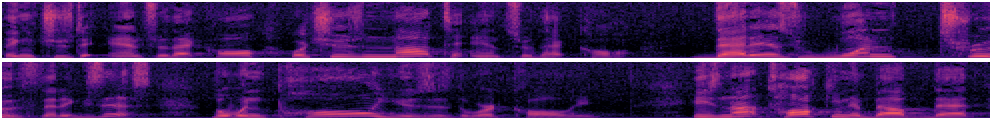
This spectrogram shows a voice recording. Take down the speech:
They can choose to answer that call or choose not to answer that call. That is one truth that exists. But when Paul uses the word calling, he's not talking about that,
